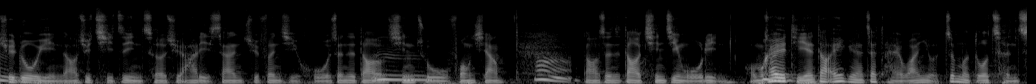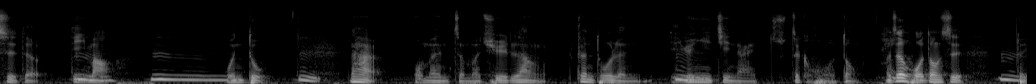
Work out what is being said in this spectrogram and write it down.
去露营，然后去骑自行车，去阿里山，去奋起湖，甚至到新竹五峰乡，嗯，然后甚至到清境武岭，我们开始体验到，哎、欸，原来在台湾有这么多层次的地貌，嗯，温度，嗯，那我们怎么去让更多人也愿意进来这个活动？而这个活动是，对，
